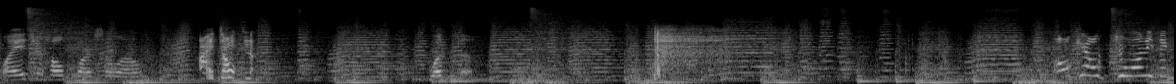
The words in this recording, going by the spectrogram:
Why is your health bar so low? I don't know. What the? Do anything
